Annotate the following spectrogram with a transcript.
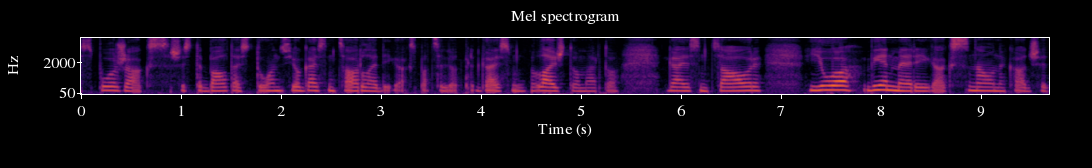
spožāks šis baltais tons, jo gaisma caurlaidīgāks paceļot pret gaismu, laiž tomēr to gaismu cauri, jo vienmērīgāks nav nekādi šie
